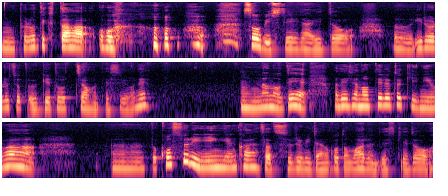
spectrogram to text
うん、プロテクターを 装備していないと、うん、いろいろちょっと受け取っちゃうんですよね。うん、なので電車乗ってる時にはうんとこっそり人間観察するみたいなこともあるんですけど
